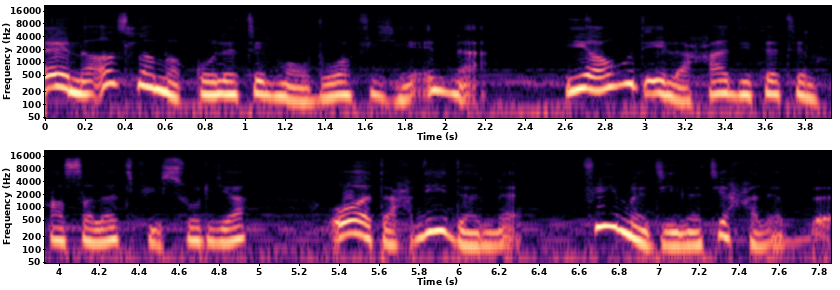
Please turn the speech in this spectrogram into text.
إن أصل مقولة الموضوع فيه إن يعود إلى حادثة حصلت في سوريا وتحديدا في مدينة حلب.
